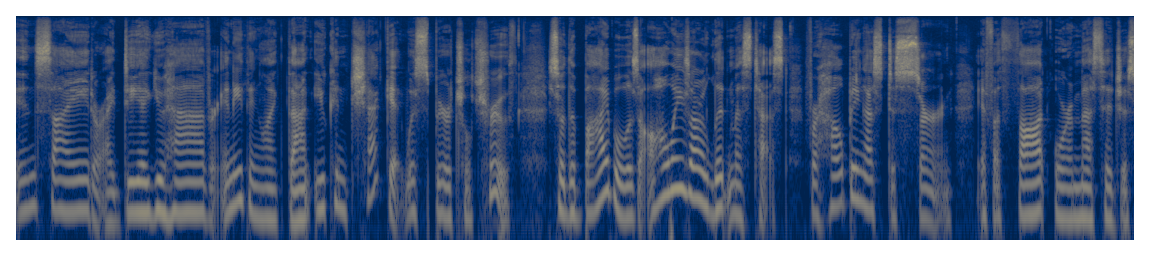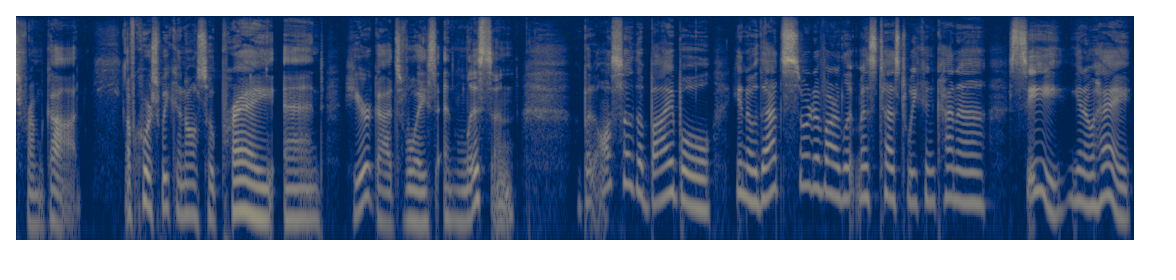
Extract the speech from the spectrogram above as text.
insight or idea you have or anything like that, you can check it with spiritual truth. So the Bible is always our litmus test for helping us discern if a thought or a message is from God. Of course, we can also pray and hear God's voice and listen. But also, the Bible, you know, that's sort of our litmus test. We can kind of see, you know, hey,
